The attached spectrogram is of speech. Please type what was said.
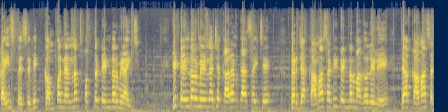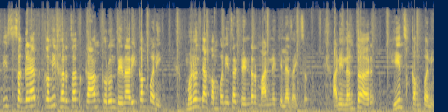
काही स्पेसिफिक कंपन्यांनाच फक्त टेंडर मिळायची. ही टेंडर मिळण्याचे कारण काय असायचे? तर ज्या कामासाठी टेंडर मागवलेले त्या कामासाठी सगळ्यात कमी खर्चात काम करून देणारी कंपनी. म्हणून त्या कंपनीचं टेंडर मान्य केल्या जायचं. आणि नंतर हीच कंपनी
